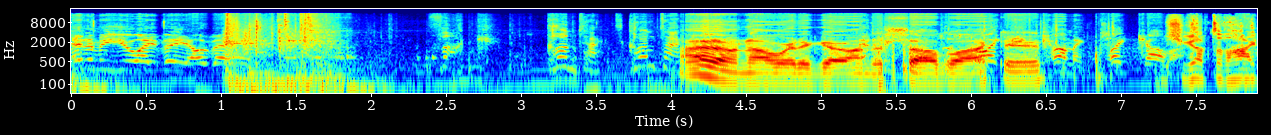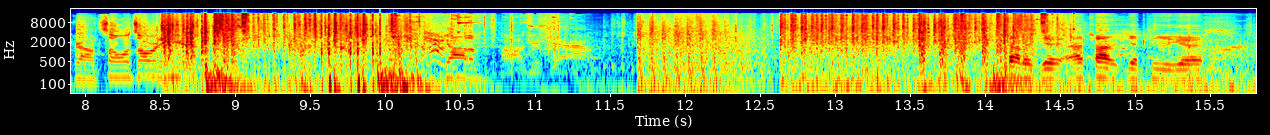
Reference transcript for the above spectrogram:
Enemy UAV overhead. Fuck. Contact. Contact. I don't know where to go on the cell block, strike dude. incoming. Take cover. You should go up to the high ground. Someone's already here. Got him. Target down. Try to get. I try to get to you guys.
